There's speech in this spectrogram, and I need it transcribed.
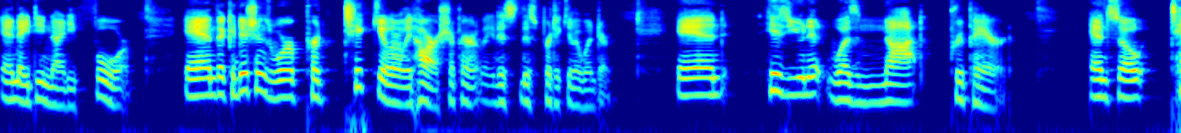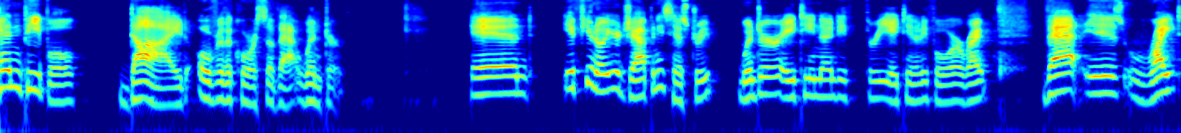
and 1894. And the conditions were particularly harsh, apparently, this, this particular winter. And his unit was not prepared. And so 10 people died over the course of that winter. And if you know your Japanese history, winter 1893, 1894, right? That is right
